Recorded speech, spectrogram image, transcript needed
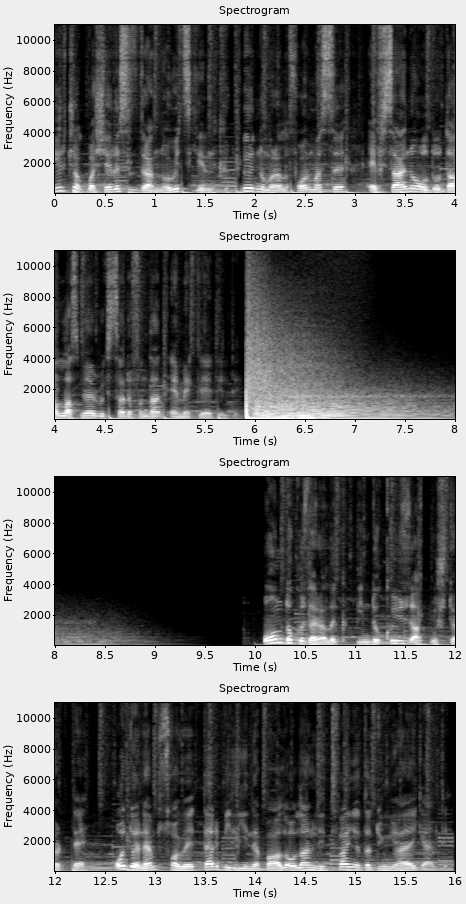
birçok başarı sızdıran Nowitzki'nin 41 numaralı forması efsane olduğu Dallas Mavericks tarafından emekli edildi. 19 Aralık 1964'te o dönem Sovyetler Birliği'ne bağlı olan Litvanya'da dünyaya geldi.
